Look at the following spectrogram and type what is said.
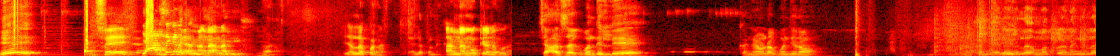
ಏ ಯಾರ್ ಸೆಕೆಂಡ್? ಎಲ್ಲಪ್ಪನ ಅನ್ನ ಮುಖ್ಯ ನಮಗೆ ಚಾರ್ಜ್ ಹಾಕಿ ಬಂದಿಲ್ಲ ಕನ್ಯಾ ನೋಡಕ್ ಬಂದಿ ನಾವು ಮಕ್ಳು ಅನ್ನಂಗಿಲ್ಲ.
